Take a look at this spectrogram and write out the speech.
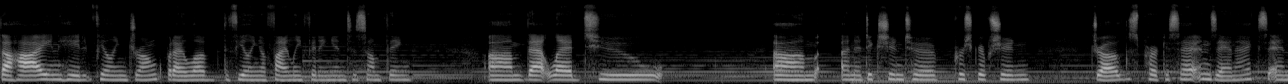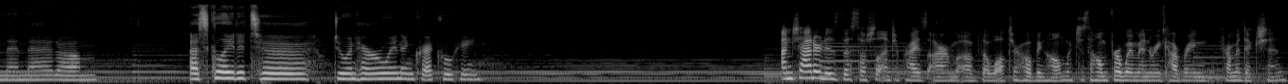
the high and hated feeling drunk, but I loved the feeling of finally fitting into something. Um, that led to um, an addiction to prescription drugs, Percocet and Xanax, and then that um, escalated to doing heroin and crack cocaine. Unshattered is the social enterprise arm of the Walter Hoving Home, which is a home for women recovering from addiction.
